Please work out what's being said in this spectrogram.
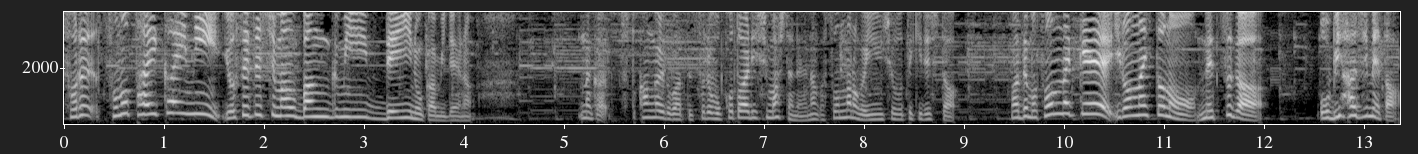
それ、その大会に寄せてしまう番組でいいのかみたいな。なんか、ちょっと考えるとこあって、それお断りしましたね。なんかそんなのが印象的でした。まあでもそんだけいろんな人の熱が帯び始めた、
